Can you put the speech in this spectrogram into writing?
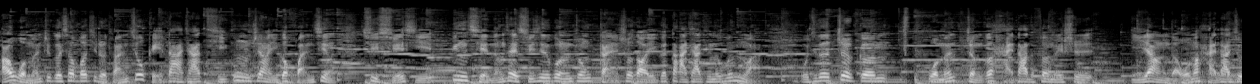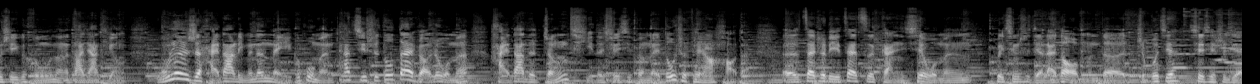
而我们这个校报记者团就给大家提供了这样一个环境去学习，并且能在学习的过程中感受到一个大家庭的温暖。我觉得这跟我们整个海大的氛围是。一样的，我们海大就是一个很温暖的大家庭。无论是海大里面的哪一个部门，它其实都代表着我们海大的整体的学习氛围都是非常好的。呃，在这里再次感谢我们慧清师姐来到我们的直播间，谢谢师姐。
